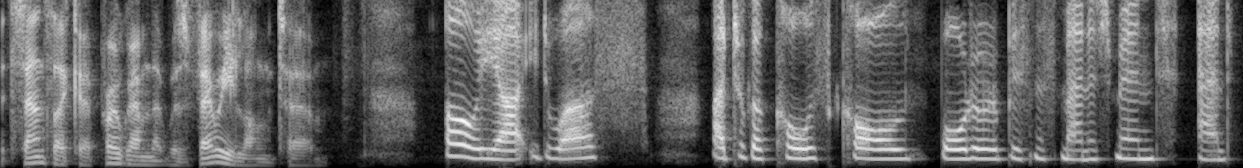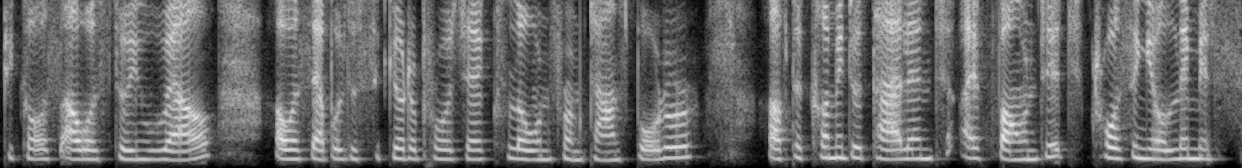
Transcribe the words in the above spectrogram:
It sounds like a program that was very long term. Oh, yeah, it was. I took a course called Border Business Management, and because I was doing well, I was able to secure a project loan from Transborder. After coming to Thailand, I found it Crossing Your Limits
